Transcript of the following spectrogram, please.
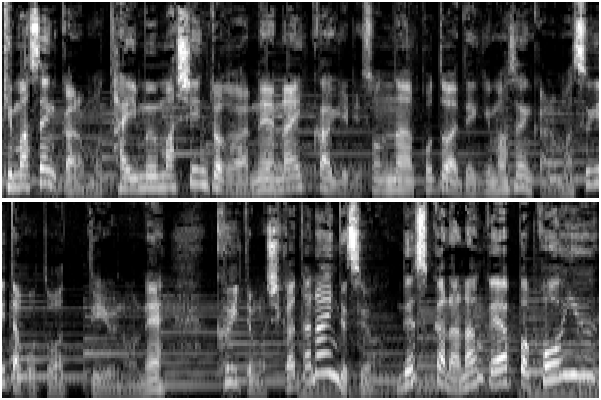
来ませんから、もうタイムマシンとかがね、ない限りそんなことはできませんから、まあ過ぎたことはっていうのをね、悔いても仕方ないんですよ。ですからなんかやっぱこういう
